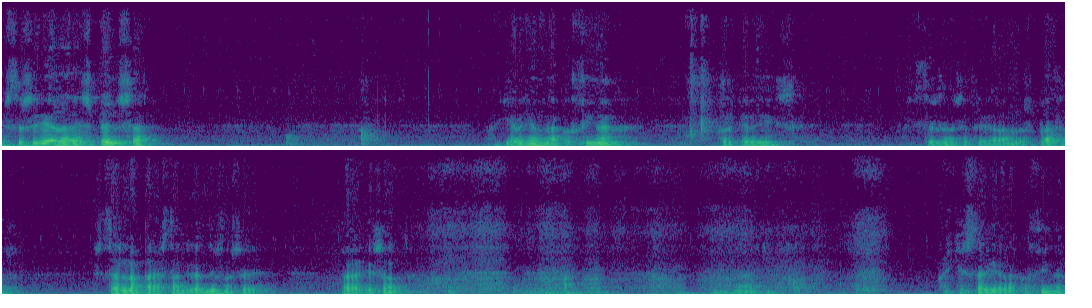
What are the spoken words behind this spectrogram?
Esto sería la despensa. Aquí habría una cocina, porque veis, esto es donde se fregaban los platos. Estas lámparas tan grandes no sé para qué son. Aquí estaría la cocina.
